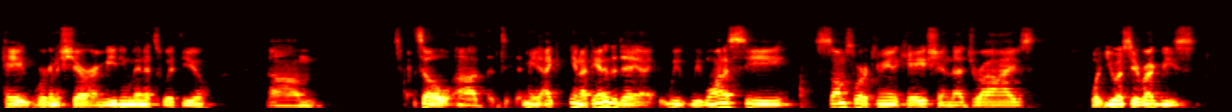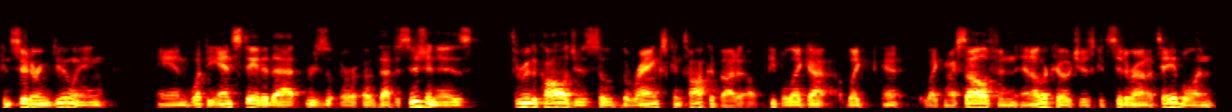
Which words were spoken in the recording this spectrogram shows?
hey, we're going to share our meeting minutes with you. Um, so, uh, I mean, I, you know, at the end of the day, I, we we want to see some sort of communication that drives what USA Rugby's considering doing and what the end state of that or, that decision is through the colleges so the ranks can talk about it people like uh, like uh, like myself and, and other coaches could sit around a table and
